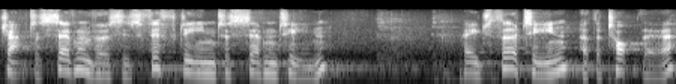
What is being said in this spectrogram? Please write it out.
chapter 7, verses 15 to 17 page 13 at the top there.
